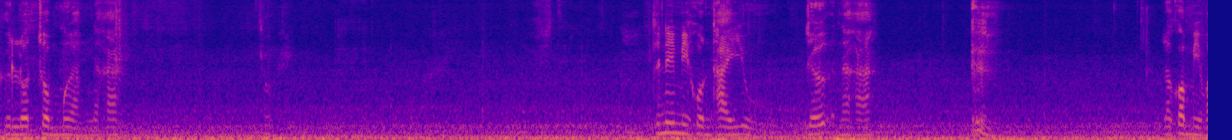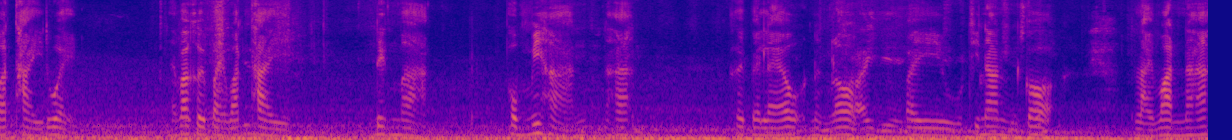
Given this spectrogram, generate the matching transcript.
ขึ้น รถชมเมืองนะคะ ที่นี่มีคนไทยอยู่เยอะนะคะ แล้วก็มีวัดไทยด้วย แต่ว่าเคยไปวัดไทยเดนมาร์กพรหมวิหารนะคะ เคยไปแล้วหนึ่งรอบ ไปอยู่ที่นั่นก็หลายวันนะคะ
